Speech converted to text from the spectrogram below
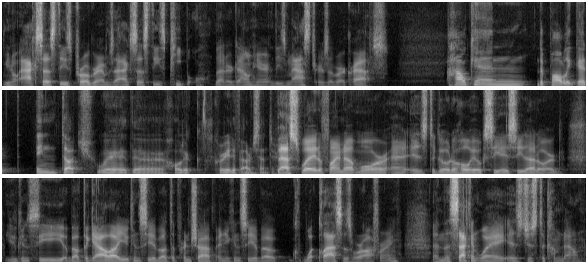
you know access these programs, access these people that are down here, these masters of our crafts. How can the public get in touch with the Holyoke Creative Arts Center? Best way to find out more uh, is to go to holyokecac.org. You can see about the gala, you can see about the print shop, and you can see about what classes we're offering. And the second way is just to come down.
